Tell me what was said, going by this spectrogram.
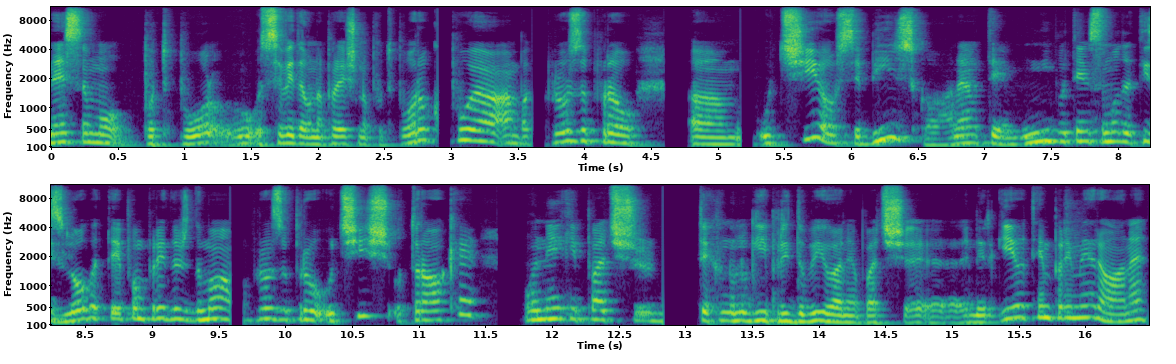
ne samo podporo, seveda vnaprejšnjo podporo kupujejo, ampak pravzaprav um, učijo vsebinsko ne, v tem. Ni potem samo, da ti z logotipom prideš domov, ampak pravzaprav učiš otroke v neki pač tehnologiji pridobivanja pač eh, energije v tem primeru, ne,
